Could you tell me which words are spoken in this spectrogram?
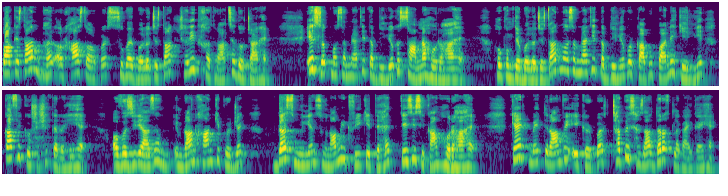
पाकिस्तान भर और ख़ास तौर पर सुबह बलोचिस्तान शदीद ख़तरा से दो चार है। इस वक्त मौसमियाती तब्दीलियों का सामना हो रहा है। हुकूमत बलोचिस्तान मौसमियाती तब्दीलियों पर काबू पाने के लिए काफ़ी कोशिशें कर रही है और वज़ी अजम इमरान खान के प्रोजेक्ट 10 मिलियन सोनामी ट्री के तहत तेज़ी से काम हो रहा है। कैंट में तिरानवे एकड़ पर छब्बीस हज़ार दरख्त लगाए गए हैं।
